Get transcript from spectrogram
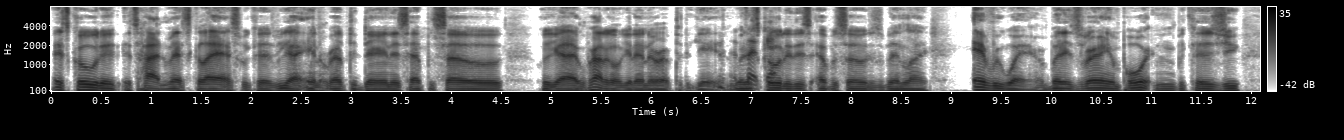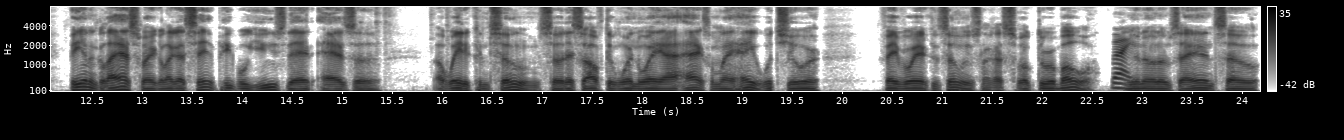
it's cool that it's hot mess glass because we got interrupted during this episode. We got we're probably gonna get interrupted again. but it's okay. cool that this episode has been like everywhere. But it's very important because you being a glassmaker, like I said, people use that as a a way to consume. So that's often one way I ask. I'm like, hey, what's your favorite way of consuming? It's like I smoke through a bowl. Right. You know what I'm saying? So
